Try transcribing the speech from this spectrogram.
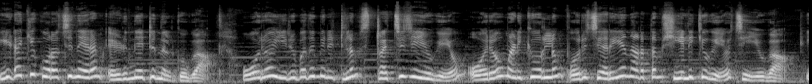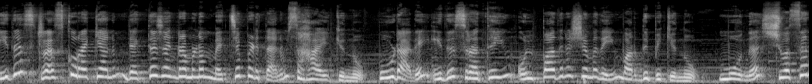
ഇടയ്ക്ക് കുറച്ചു നേരം എഴുന്നേറ്റ് നിൽക്കുക. ഓരോ ഇരുപത് മിനിറ്റിലും സ്ട്രെച്ച് ചെയ്യുകയോ ഓരോ മണിക്കൂറിലും ഒരു ചെറിയ നടത്തം ശീലിക്കുകയോ ചെയ്യുക. ഇത് സ്ട്രെസ് കുറയ്ക്കാനും രക്തചംക്രമണം മെച്ചപ്പെടുത്താനും സഹായിക്കുന്നു. കൂടാതെ ഇത് ശ്രദ്ധയും ഉൽപാദനക്ഷമതയും വർദ്ധിപ്പിക്കുന്നു. മൂന്ന് ശ്വസന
